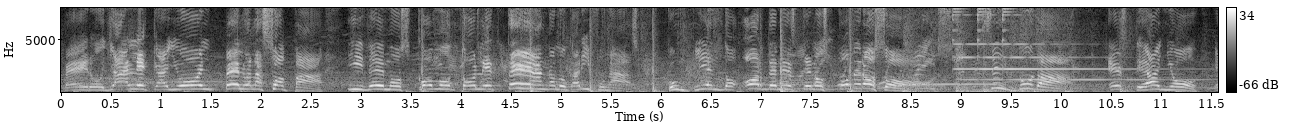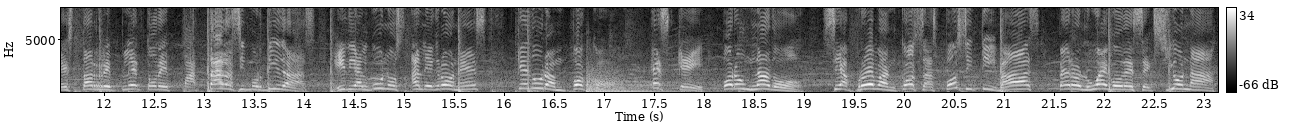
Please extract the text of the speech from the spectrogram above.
pero ya le cayó el pelo a la sopa y vemos cómo toletean a los garífunas, cumpliendo órdenes de los poderosos. Sin duda, este año está repleto de patadas y mordidas y de algunos alegrones que duran poco. Es que, por un lado, se aprueban cosas positivas, pero luego decepciona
